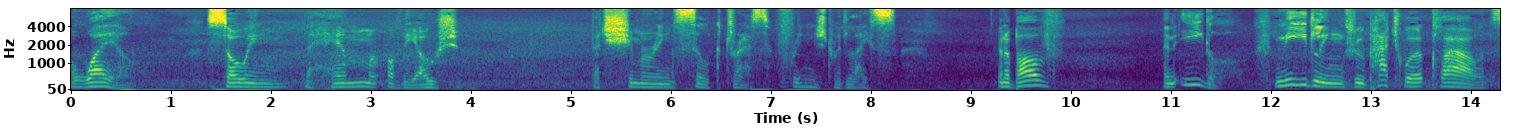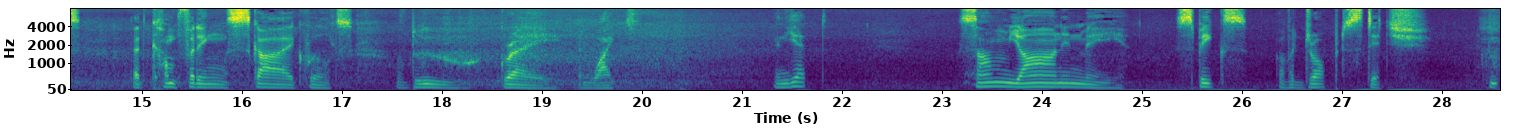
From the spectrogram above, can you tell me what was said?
a whale sewing the hem of the ocean, that shimmering silk dress fringed with lace, and above, an eagle needling through patchwork clouds, that comforting sky quilt of blue, grey, and white. And yet, some yarn in me speaks of a dropped stitch, the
